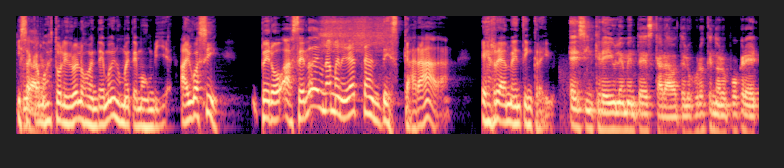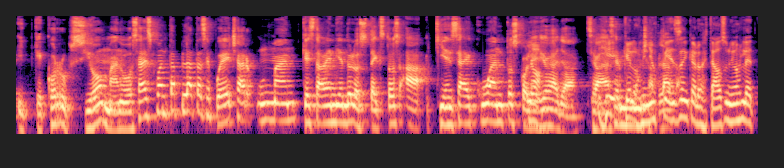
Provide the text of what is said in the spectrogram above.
y Claro. sacamos estos libros y los vendemos y nos metemos un billete. Algo así. Pero hacerlo de una manera tan descarada es realmente increíble. Es increíblemente descarado, te lo juro que no lo puedo creer. Y qué corrupción, mano. ¿Vos ¿Sabes cuánta plata se puede echar un man que está vendiendo los textos a quién sabe cuántos colegios allá? Se van a hacer que los niños plata. piensen que los Estados Unidos le,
